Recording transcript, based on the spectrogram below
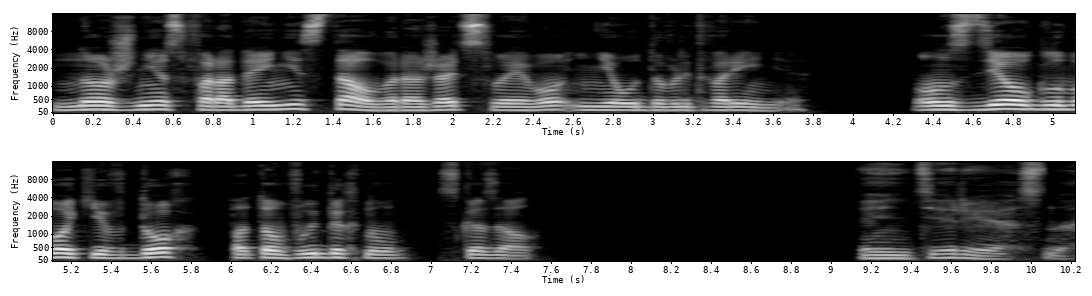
Но жнец Фарадей не стал выражать своего неудовлетворения. Он сделал глубокий вдох, потом выдохнул, сказал. «Интересно».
